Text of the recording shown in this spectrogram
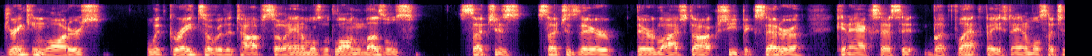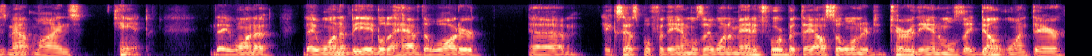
drinking waters with grates over the top, so animals with long muzzles, such as such as their their livestock, sheep, etc., can access it, but flat-faced animals such as mountain lions can't. They want to they want to be able to have the water um, accessible for the animals they want to manage for, but they also want to deter the animals they don't want there,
